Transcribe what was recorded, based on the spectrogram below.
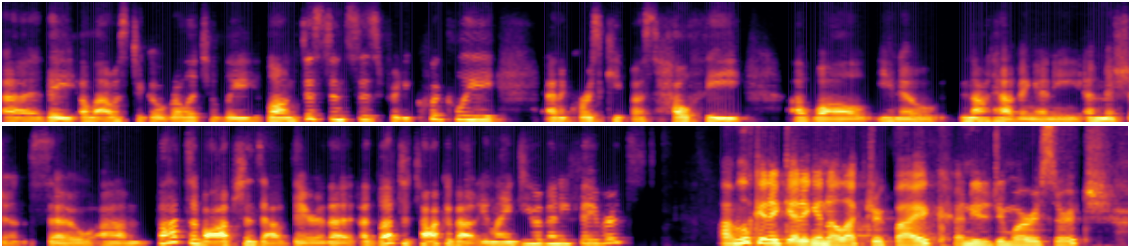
Uh, they allow us to go relatively long distances pretty quickly, and of course, keep us healthy uh, while you know not having any emissions. So um, lots of options out there that I'd love to talk about. Elaine, do you have any favorites? I'm looking at getting an electric bike. I need to do more research.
